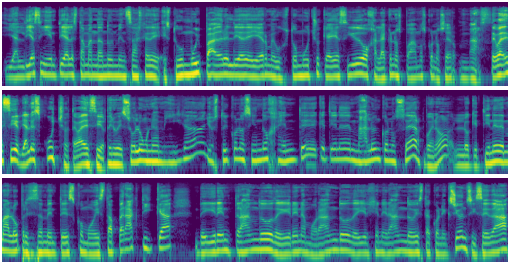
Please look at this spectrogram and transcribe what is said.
y al día siguiente ya le está mandando un mensaje de estuvo muy padre el día de ayer, me gustó mucho que haya sido, ojalá que nos podamos conocer más. Te va a decir, ya lo escucho, te va a decir, pero es solo una amiga, yo estoy conociendo gente que tiene de malo en conocer. Bueno, lo que tiene de malo precisamente es como esta práctica de ir entrando, de ir enamorando, de ir generando esta conexión. Si se da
